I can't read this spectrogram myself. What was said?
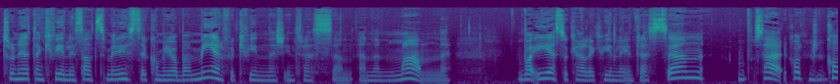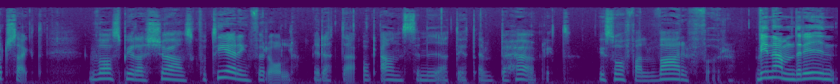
tror ni att en kvinnlig statsminister kommer jobba mer för kvinnors intressen än en man? Vad är så kallade kvinnliga intressen? Så här, kort, kort sagt, vad spelar könskvotering för roll i detta och anser ni att det är behövligt? I så fall varför? Vi nämnde det i-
